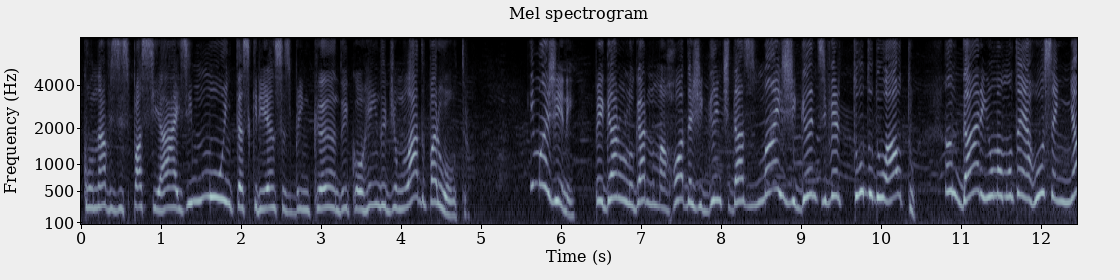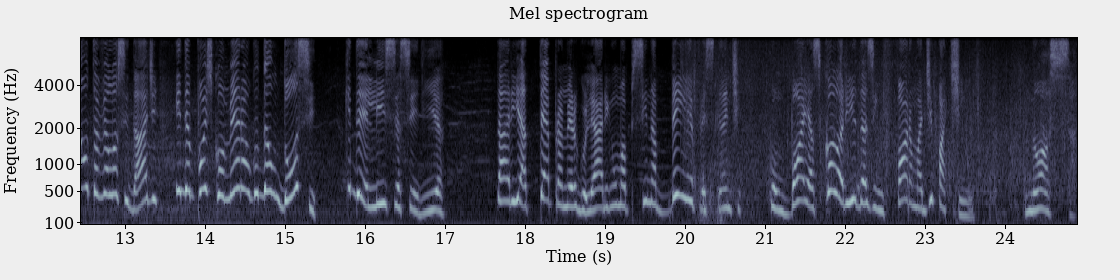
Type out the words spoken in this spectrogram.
com naves espaciais e muitas crianças brincando e correndo de um lado para o outro. Imaginem pegar um lugar numa roda gigante das mais gigantes e ver tudo do alto. Andar em uma montanha russa em alta velocidade e depois comer algodão doce. Que delícia seria! Daria até para mergulhar em uma piscina bem refrescante com boias coloridas em forma de patinho. Nossa,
